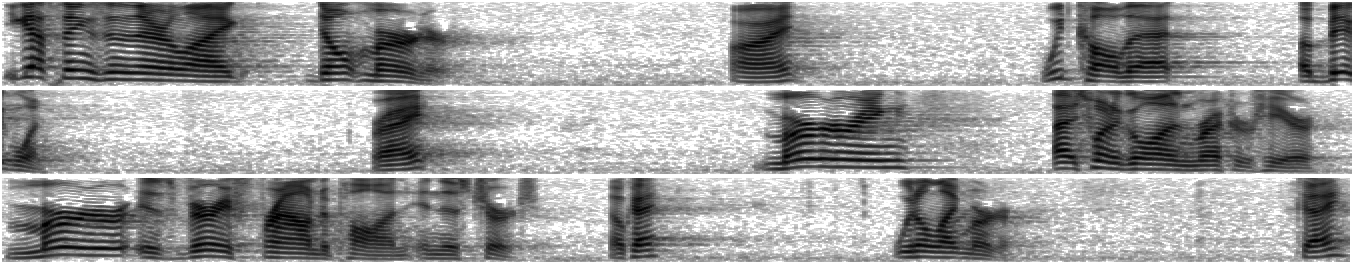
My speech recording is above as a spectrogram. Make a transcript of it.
You got things in there like don't murder. All right? We'd call that a big one. Right? Murdering, I just want to go on record here. Murder is very frowned upon in this church. Okay? We don't like murder. Okay?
